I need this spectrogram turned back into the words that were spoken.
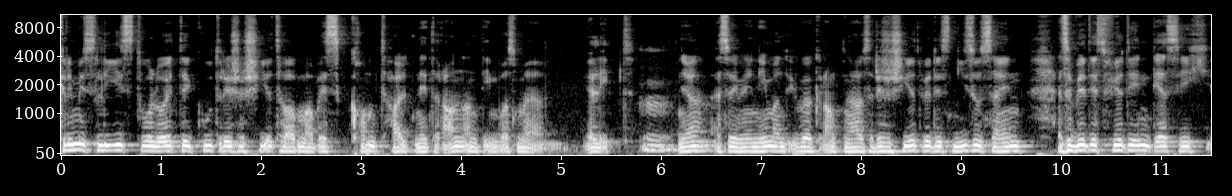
Krimis liest, wo Leute gut recherchiert haben, aber es kommt halt nicht ran an dem, was man erlebt. Mhm. Ja, also wenn jemand über Krankenhaus recherchiert, wird es nie so sein. Also wird es für den, der sich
